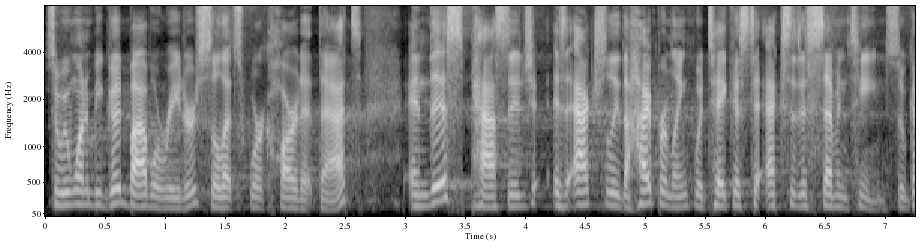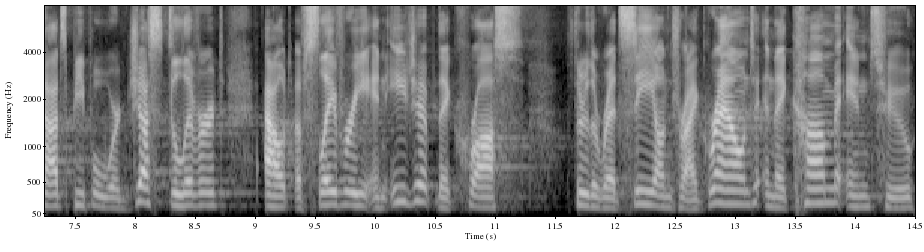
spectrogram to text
So we want to be good Bible readers, so let's work hard at that. And this passage is actually the hyperlink would take us to Exodus 17. So God's people were just delivered out of slavery in Egypt. They cross through the Red Sea on dry ground and they come into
